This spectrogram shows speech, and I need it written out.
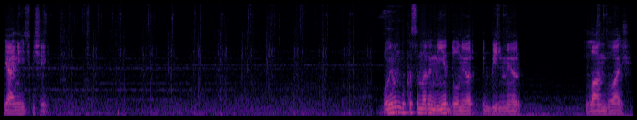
Yani hiçbir şey. Oyunun bu kısımları niye donuyor bilmiyorum. Language.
